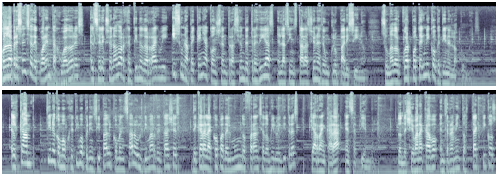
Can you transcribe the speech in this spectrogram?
Con la presencia de 40 jugadores, el seleccionado argentino de rugby hizo una pequeña concentración de tres días en las instalaciones de un club parisino, sumado al cuerpo técnico que tienen los Pumas. El camp tiene como objetivo principal comenzar a ultimar detalles de cara a la Copa del Mundo Francia 2023 que arrancará en septiembre, donde llevan a cabo entrenamientos tácticos,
